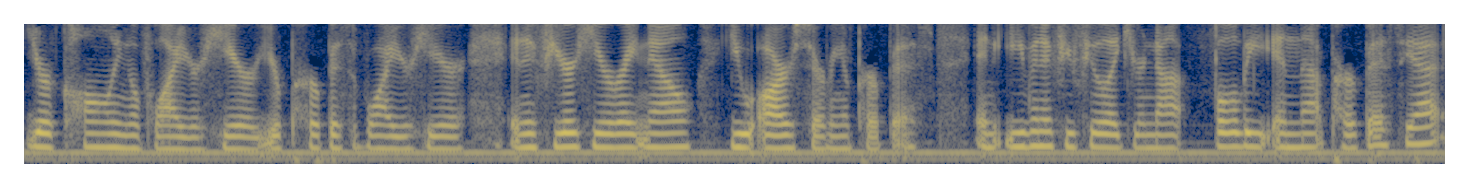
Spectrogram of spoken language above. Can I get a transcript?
your calling of why you're here, your purpose of why you're here. And if you're here right now, you are serving a purpose. And even if you feel like you're not fully in that purpose yet,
